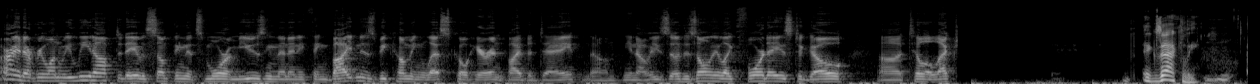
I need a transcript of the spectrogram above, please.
All right, everyone, we lead off today with something that's more amusing than anything. Biden is becoming less coherent by the day. Um, you know, he's uh, there's only like four days to go uh, till election. Exactly.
